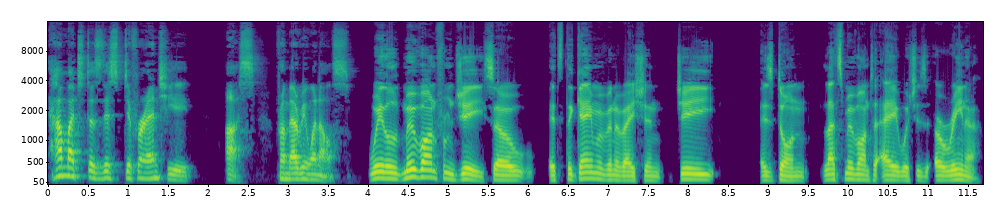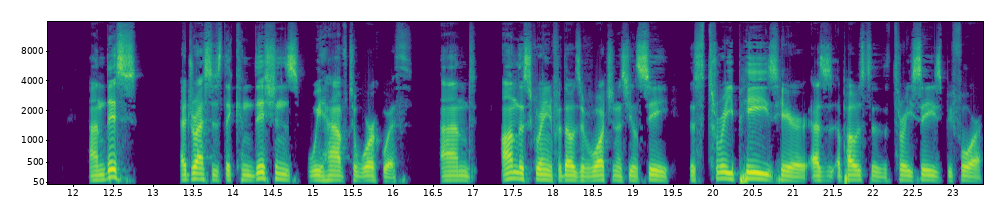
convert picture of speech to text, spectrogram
how much does this differentiate us from everyone else? We'll move on from g. So it's the game of innovation. G is done. Let's move on to a which is arena. And this addresses the conditions we have to work with and on the screen for those who are watching us you'll see there's three p's here as opposed to the three c's before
